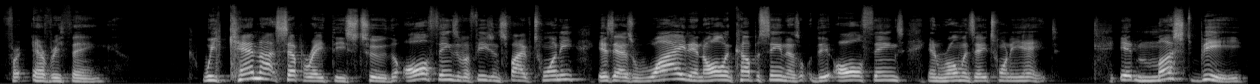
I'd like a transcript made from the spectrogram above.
for everything. We cannot separate these two. The all things of Ephesians 5:20 is as wide and all-encompassing as the all things in Romans 8:28. It must be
